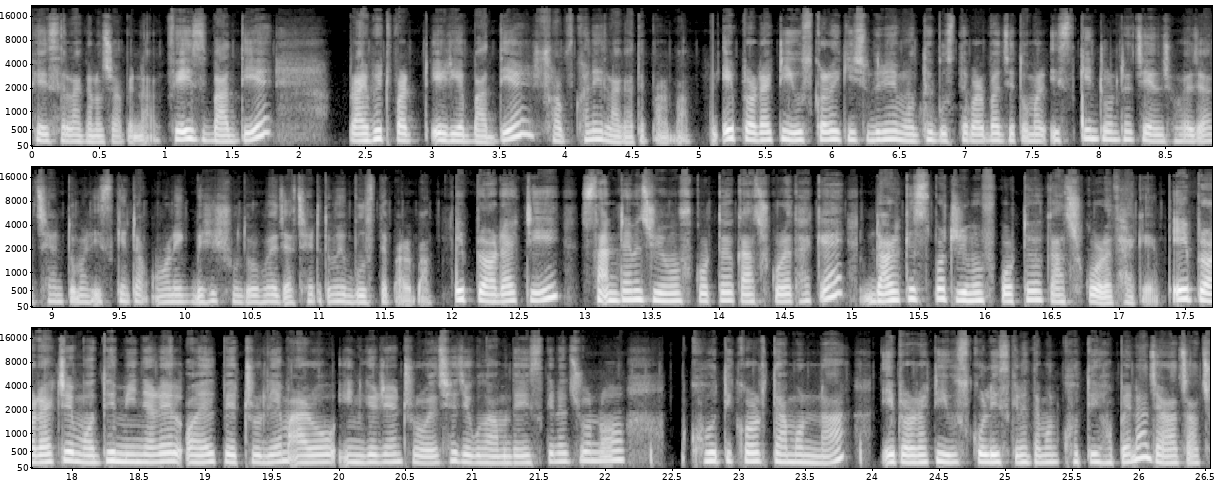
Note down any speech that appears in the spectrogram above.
ফেসে লাগানো যাবে না। ফেস বাদ দিয়ে প্রাইভেট পার্ট এরিয়া বাদ দিয়ে সবখানেই লাগাতে পারবা। এই প্রোডাক্টটি ইউজ করার কিছুদিনের মধ্যে বুঝতে পারবা যে তোমার স্কিন টোনটা চেঞ্জ হয়ে যাচ্ছে অ্যান্ড তোমার স্কিনটা অনেক বেশি সুন্দর হয়ে যাচ্ছে এটা তুমি বুঝতে পারবা। এই প্রোডাক্টটি সান ড্যামেজ রিমুভ করতেও কাজ করে থাকে, ডার্ক স্পট রিমুভ করতেও কাজ করে থাকে। এই প্রোডাক্টের মধ্যে মিনারেল অয়েল, পেট্রোলিয়াম আরও ইনগ্রেডিয়েন্ট রয়েছে যেগুলো আমাদের স্কিনের জন্য ক্ষতিকর তেমন না। এই প্রোডাক্টটি ইউজ করলে স্কিনে তেমন ক্ষতি হবে না। যারা চাচ্ছ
